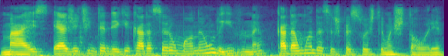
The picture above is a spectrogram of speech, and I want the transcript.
Mas é a gente entender que cada ser humano é um livro, né? Cada uma dessas pessoas tem uma história.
